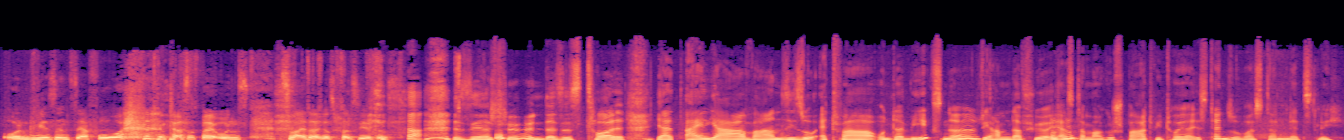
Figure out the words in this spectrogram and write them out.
Und wir sind sehr froh, dass bei uns Zweiteres passiert ist. Ja, sehr schön, das ist toll. Ja, ein Jahr waren Sie so etwa unterwegs, ne? Sie haben dafür mhm. erst einmal gespart. Wie teuer ist denn sowas dann letztlich?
